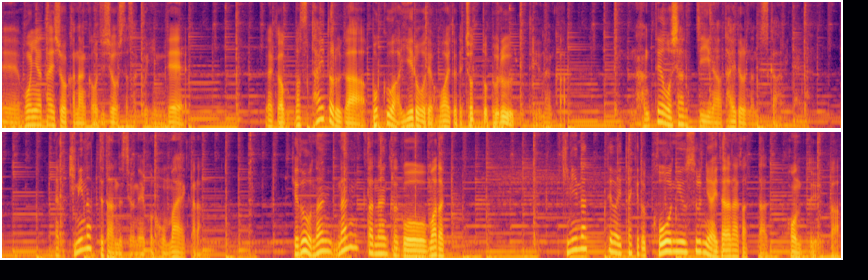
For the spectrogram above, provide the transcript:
えー、本屋大賞かなんかを受賞した作品でなんかまずタイトルが「僕はイエローでホワイトでちょっとブルー」っていうなんかなんてオシャンティーなタイトルなんですかみたいな。なんか気になってたんですよねこの本前から。けど何かなんかこうまだ気になってはいたけど購入するには至らなかった本というか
